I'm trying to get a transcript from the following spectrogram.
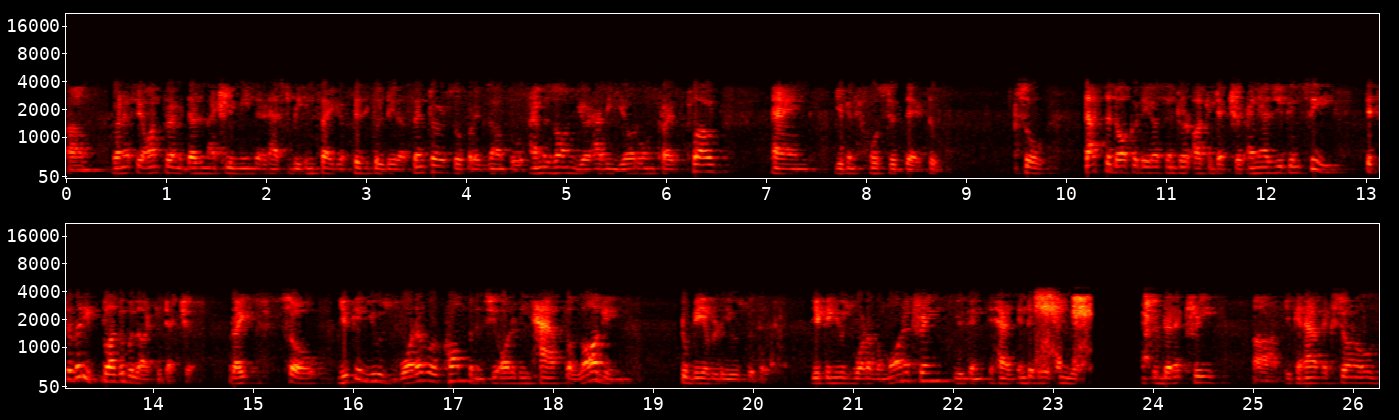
Um, when I say on-prem, it doesn't actually mean that it has to be inside your physical data center. So for example, Amazon, you're having your own private cloud, and you can host it there too. So that's the Docker data center architecture. And as you can see, it's a very pluggable architecture, right? So you can use whatever components you already have for logging to be able to use with it. You can use whatever monitoring. You can, it has integration with Directory. Uh, you can have external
